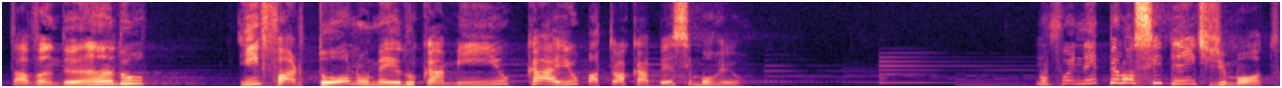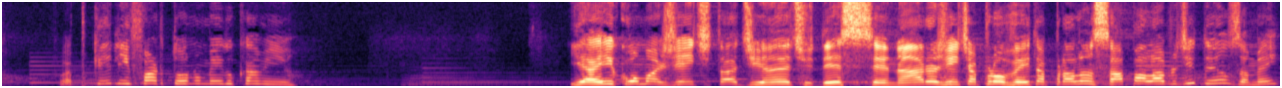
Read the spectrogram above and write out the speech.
estava andando, infartou no meio do caminho, caiu, bateu a cabeça e morreu. Não foi nem pelo acidente de moto, foi porque ele infartou no meio do caminho. E aí, como a gente está diante desse cenário, a gente aproveita para lançar a palavra de Deus, amém?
